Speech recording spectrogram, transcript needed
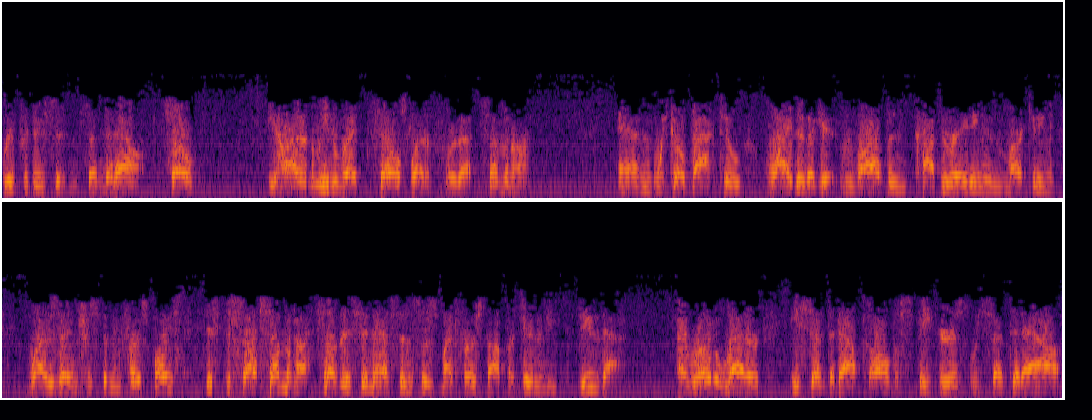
reproduce it, and send it out. So he hired me to write the sales letter for that seminar. And we go back to why did I get involved in copywriting and marketing? Why was I interested in the first place? Is to sell seminars. So this, in essence, was my first opportunity to do that. I wrote a letter. He sent it out to all the speakers. We sent it out.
